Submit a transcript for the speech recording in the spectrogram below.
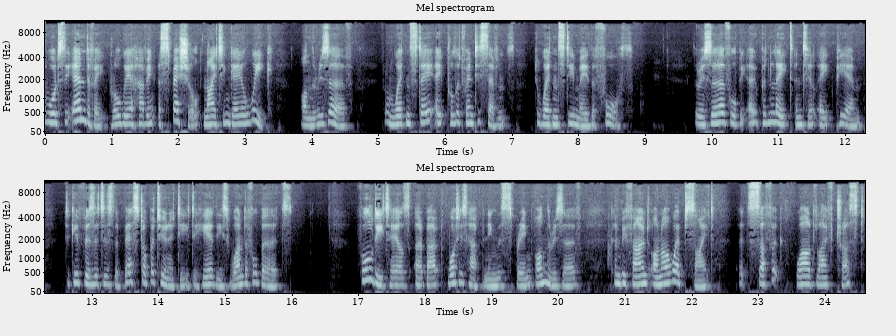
towards the end of April, we are having a special Nightingale Week on the reserve from Wednesday, April the 27th to Wednesday, May the 4th. The reserve will be open late until 8 pm to give visitors the best opportunity to hear these wonderful birds. Full details about what is happening this spring on the reserve can be found on our website at Suffolk Wildlife Trust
